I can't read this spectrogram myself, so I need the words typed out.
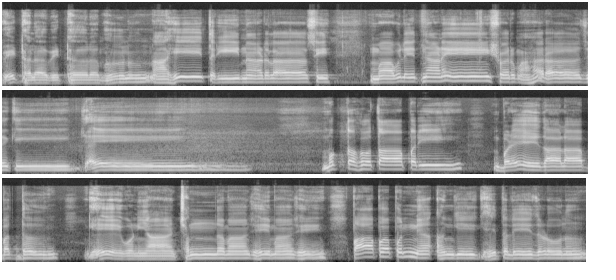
विठ्ठल विठ्ठल म्हणून नाही तरी नाडलासी. माऊले ज्ञानेश्वर महाराज की जय. मुक्त होता परी बळे झाला बद्ध घेवणिया छंद माझे माझे. पाप पुण्य अंगी घेतले जळून.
